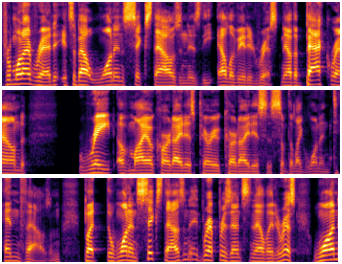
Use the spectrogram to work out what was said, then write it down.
from what I've read, it's about one in six thousand is the elevated risk. Now the background rate of myocarditis, pericarditis is something like one in 10,000, but the one in 6,000, it represents an elevated risk. One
